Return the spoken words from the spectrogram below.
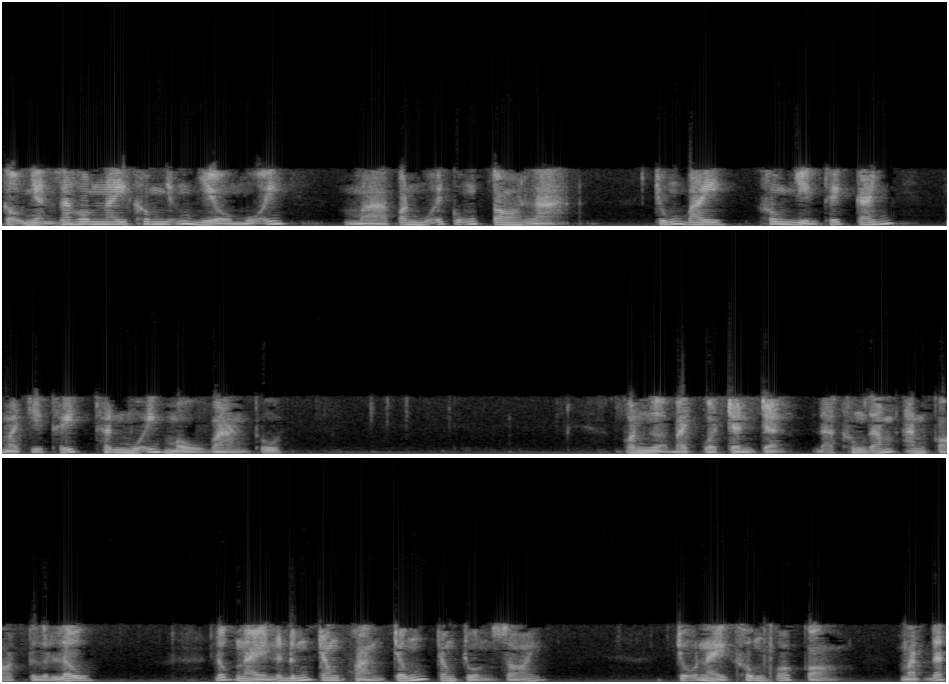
Cậu nhận ra hôm nay không những nhiều mũi, mà con mũi cũng to lạ. Chúng bay, không nhìn thấy cánh, mà chỉ thấy thân mũi màu vàng thôi. Con ngựa bạch của Trần Trận đã không dám ăn cỏ từ lâu. Lúc này nó đứng trong khoảng trống trong chuồng sói. Chỗ này không có cỏ, mặt đất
